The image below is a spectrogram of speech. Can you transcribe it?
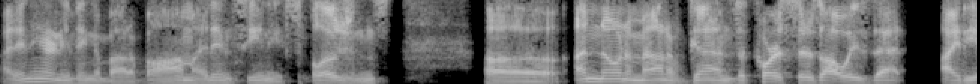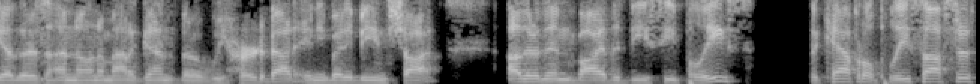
I didn't hear anything about a bomb. I didn't see any explosions. Uh, unknown amount of guns. Of course, there's always that idea there's an unknown amount of guns, but have we heard about anybody being shot other than by the DC police? the Capitol police officers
